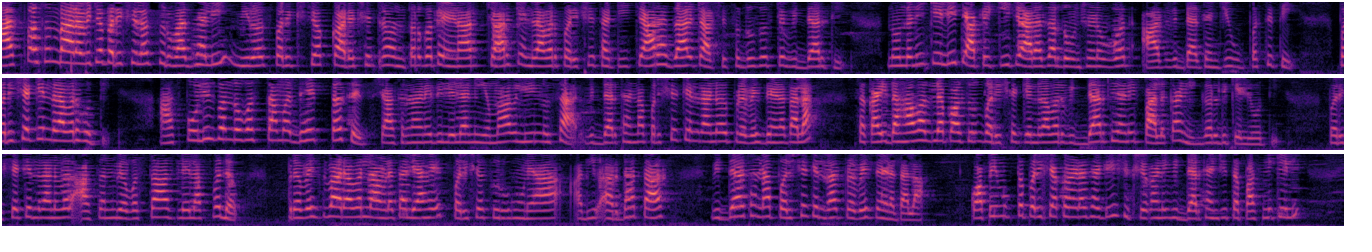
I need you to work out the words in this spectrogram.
आजपासून बारावीच्या परीक्षेला सुरुवात झाली. मिरज परीक्षक कार्यक्षेत्र अंतर्गत येणार चार केंद्रावर परीक्षेसाठी चार हजार चारशे सदुसष्ट विद्यार्थी. नोंदणी केली त्यापैकी चार हजार दोनशे नव्वद आज विद्यार्थ्यांची उपस्थिती परीक्षा केंद्रावर होती. आज पोलीस बंदोबस्तामध्ये तसेच शासनाने दिलेल्या नियमावलीनुसार विद्यार्थ्यांना परीक्षा केंद्रांवर प्रवेश देण्यात आला. सकाळी दहा वाजल्यापासून परीक्षा केंद्रावर विद्यार्थी आणि पालकांनी गर्दी केली होती. परीक्षा केंद्रांवर आसन व्यवस्था असलेला फलक प्रवेशद्वारावर लावण्यात आली आहेत परीक्षा सुरू होण्याआधी अर्धा तास विद्यार्थ्यांना परीक्षा केंद्रात प्रवेश देण्यात आला. कॉपीमुक्त परीक्षा करण्यासाठी शिक्षकांनी विद्यार्थ्यांची तपासणी केली.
